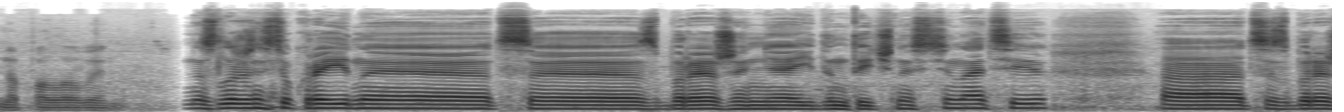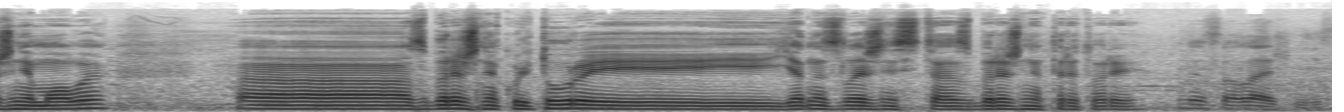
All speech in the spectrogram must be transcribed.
наполовину. Незалежність України це збереження ідентичності нації, це збереження мови, збереження культури, є незалежність та збереження території. Незалежність.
